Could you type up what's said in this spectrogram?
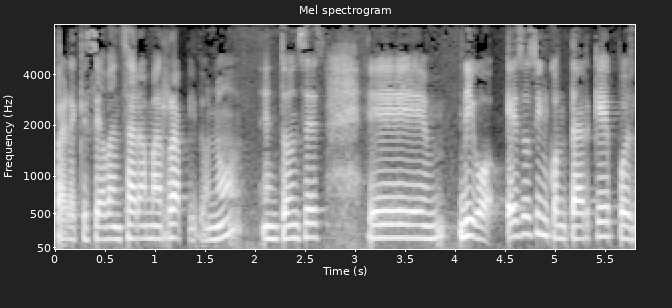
para que se avanzara más rápido, ¿no? Entonces, eh, digo, eso sin contar que, pues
